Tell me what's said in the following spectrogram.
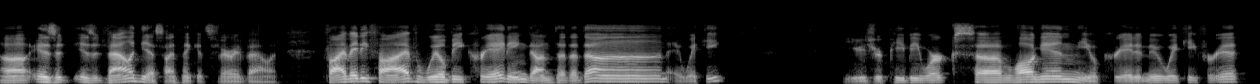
uh, is it is it valid? Yes, I think it's very valid. 585 will be creating dun dun dun dun a wiki. Use your PBWorks uh, login. You'll create a new wiki for it.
